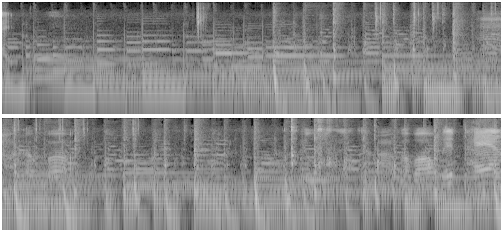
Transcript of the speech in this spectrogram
ยอ่าแล้วก็ดูยังไงจะอ่าเขาบอกเพชรแพง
